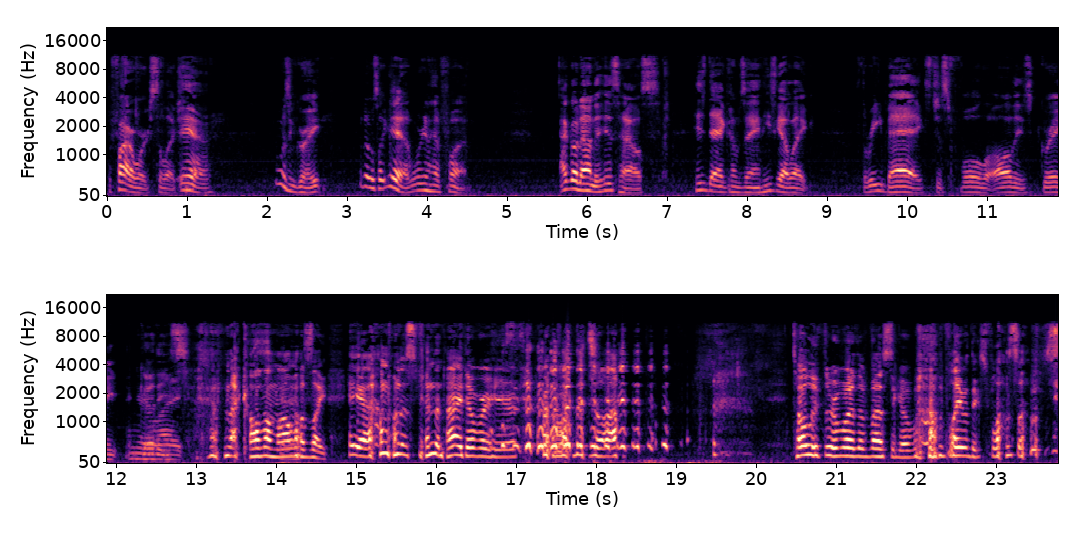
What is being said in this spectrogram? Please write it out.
the fireworks selection. Yeah. It wasn't great, but I was like, yeah, we're gonna have fun. I go down to his house. His dad comes in. He's got like three bags just full of all these great goodies. and I called my mom. I was like, "Hey, uh, I'm gonna spend the night over here for of July." totally threw him under the bus to go play with explosives.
